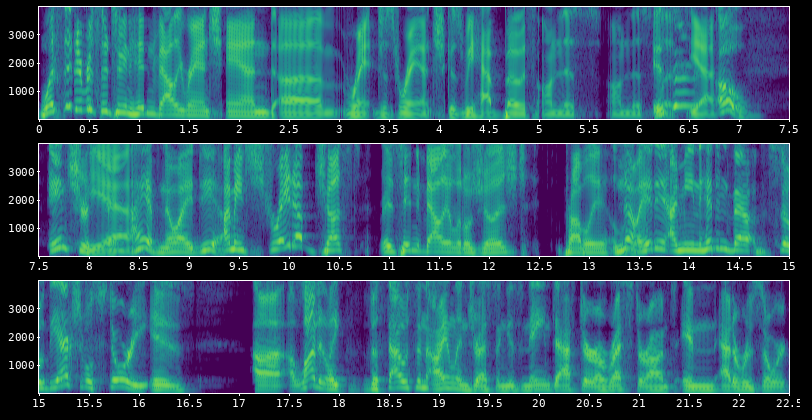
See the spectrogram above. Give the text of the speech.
What's the difference between Hidden Valley Ranch and um, ranch, just ranch? Because we have both on this on this Is list. there? Yeah. Oh, interesting. Yeah. I have no idea. I mean, straight up, just is Hidden Valley a little zhuzhed? probably. A No, little- hidden. I mean, hidden valley. So the actual story is uh, a lot of like the Thousand Island dressing is named after a restaurant in at a resort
